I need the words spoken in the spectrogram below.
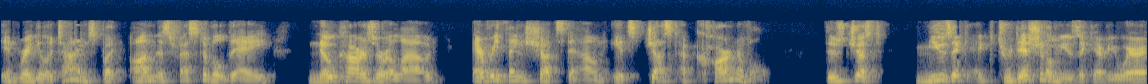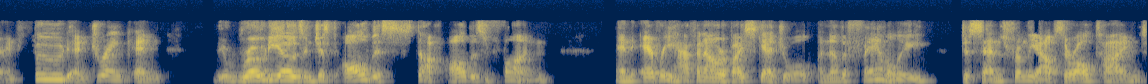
in regular times. But on this festival day, no cars are allowed. Everything shuts down. It's just a carnival. There's just music, traditional music everywhere, and food and drink and rodeos and just all this stuff, all this fun. And every half an hour by schedule, another family descends from the Alps. They're all timed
